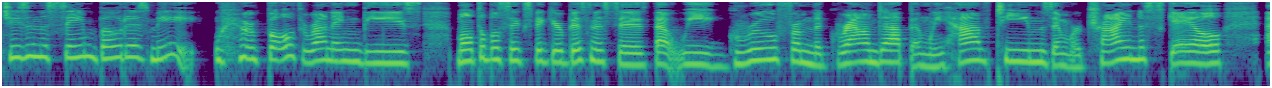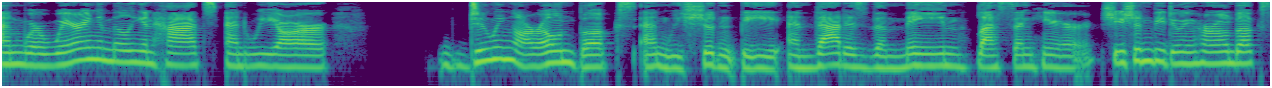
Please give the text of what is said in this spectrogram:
She's in the same boat as me. We were both running these multiple six figure businesses that we grew from the ground up and we have teams and we're trying to scale and we're wearing a million hats and we are doing our own books and we shouldn't be. And that is the main lesson here. She shouldn't be doing her own books.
